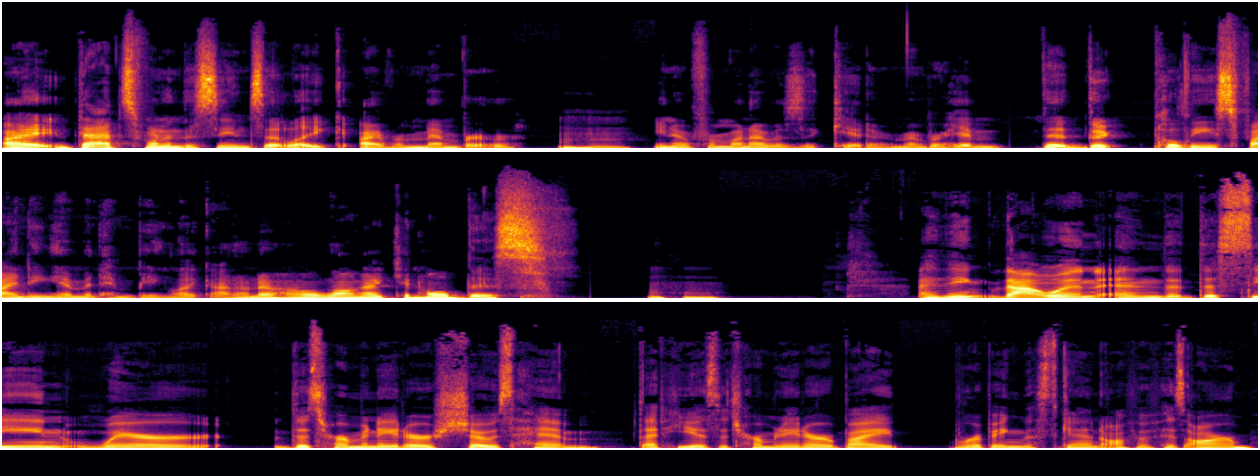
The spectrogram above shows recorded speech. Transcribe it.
I that's one of the scenes that like I remember Mm-hmm. you know, from when I was a kid. I remember him, the the police finding him and him being like, I don't know how long I can hold this. Mm-hmm. I think that one and the, the scene where the Terminator shows him that he is a Terminator by ripping the skin off of his arm.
